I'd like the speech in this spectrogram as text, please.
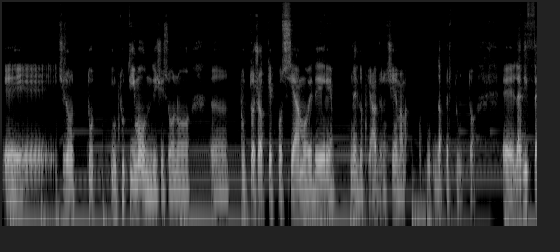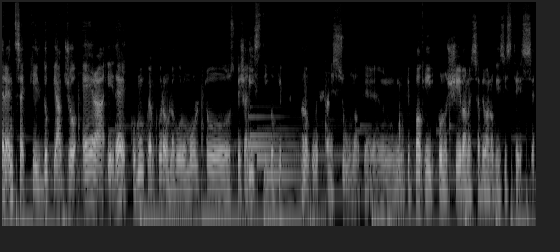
e ci sono tu, in tutti i mondi ci sono eh, tutto ciò che possiamo vedere nel doppiaggio, nel cinema, ma dappertutto. Eh, la differenza è che il doppiaggio era ed è comunque ancora un lavoro molto specialistico che non conosceva nessuno, che, che, pochi conoscevano e sapevano che esistesse.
